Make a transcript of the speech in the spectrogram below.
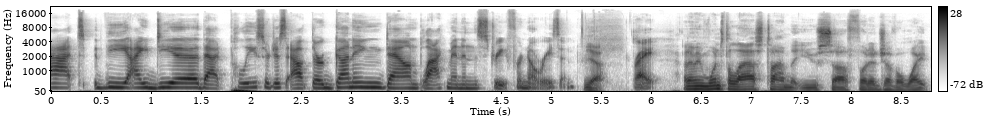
at the idea that police are just out there gunning down black men in the street for no reason, Yeah. right? And I mean, when's the last time that you saw footage of a white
